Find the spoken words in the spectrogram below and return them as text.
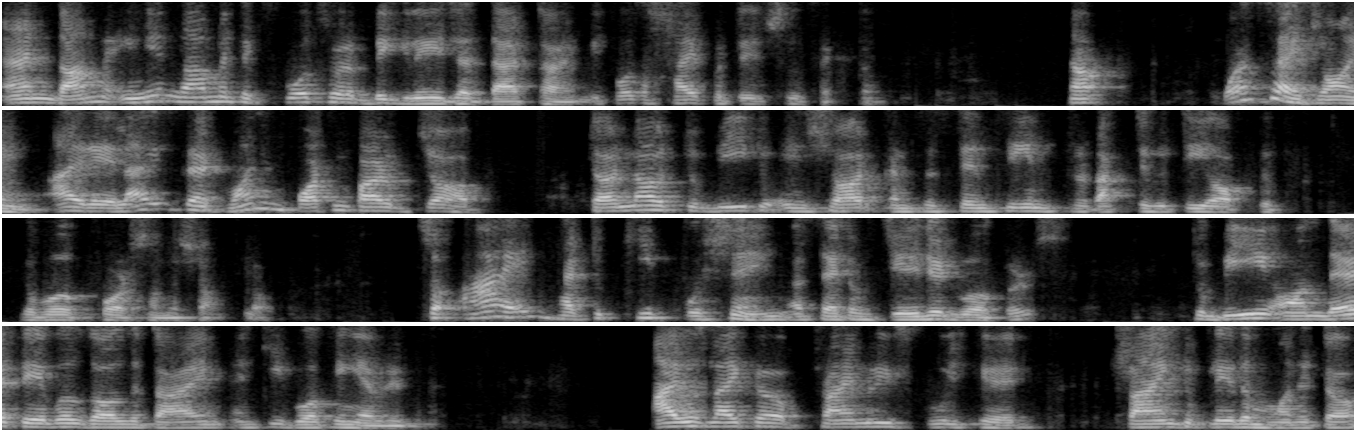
And garment, Indian garment exports were a big rage at that time. It was a high potential sector. Now, once I joined, I realized that one important part of the job turned out to be to ensure consistency and productivity of the, the workforce on the shop floor. So I had to keep pushing a set of jaded workers to be on their tables all the time and keep working every minute. I was like a primary school kid trying to play the monitor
